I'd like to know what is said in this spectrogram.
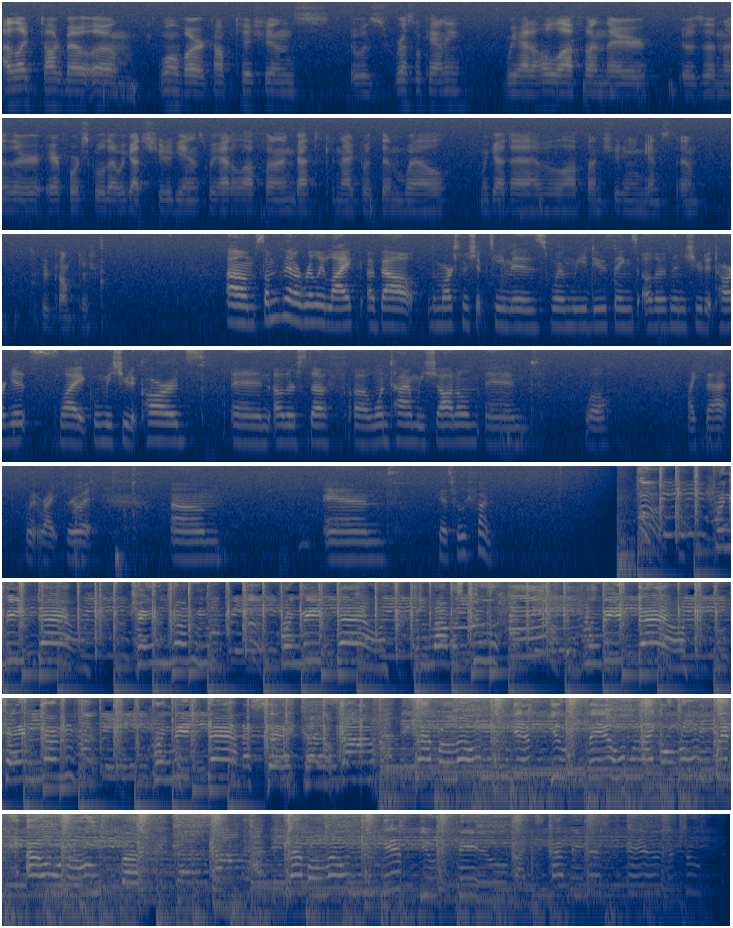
I'd like to talk about um, one of our competitions. It was Russell County. We had a whole lot of fun there. It was another Air Force school that we got to shoot against. We had a lot of fun, got to connect with them well. We got to have a lot of fun shooting against them. It's good competition. Um, something that I really like about the marksmanship team is when we do things other than shoot at targets, like when we shoot at cards and other stuff. Uh, one time we shot them and, well, like that went right through it. Um, and yeah, it's really fun. Bring me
